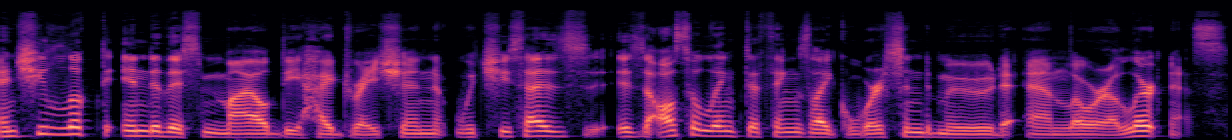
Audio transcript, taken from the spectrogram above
And she looked into this mild dehydration, which she says is also linked to things like worsened mood and lower alertness.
